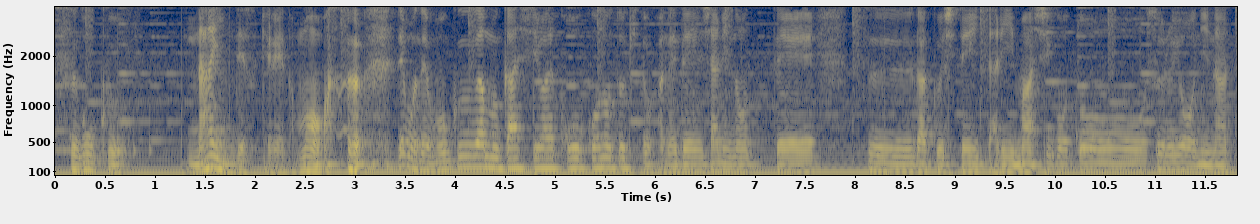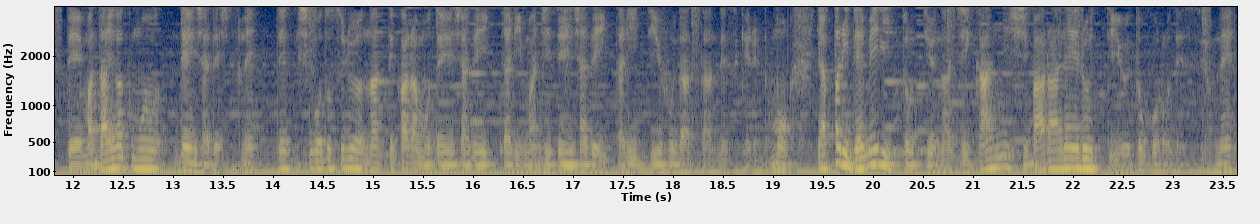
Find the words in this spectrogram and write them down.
すごくないんですけれども でもね僕が昔は高校の時とかね電車に乗って通学していたり、まあ、仕事をするようになって、まあ、大学も電車でしたね。で仕事するようになってからも電車で行ったり、まあ、自転車で行ったりっていう風だったんですけれどもやっぱりデメリットっていうのは時間に縛られるっていうところですよね。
